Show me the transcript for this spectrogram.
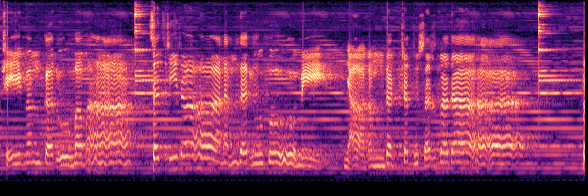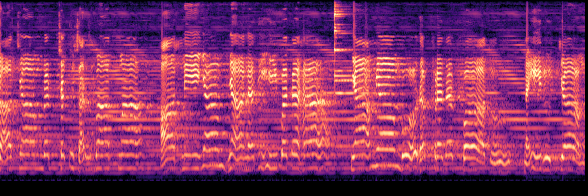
పాతు క్షేమం కరో మమ. సచ్చిదానందరూపో మే. జ్ఞానం రక్షతు సర్వదా. ప్రాచ్యాం రక్షతు సర్వాత్మా. ఆగ్నేయాం జ్ఞానదీపకः. యాం యాం బోధప్రద పాతు నైరుత్యాం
